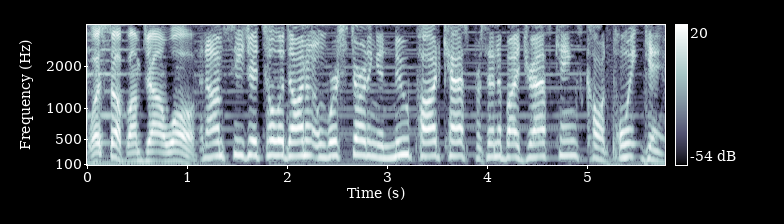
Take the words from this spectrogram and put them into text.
What's up? I'm John Wall. And I'm CJ Toledano, and we're starting a new podcast presented by DraftKings called Point Game.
